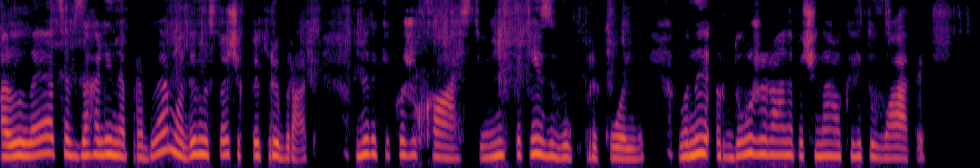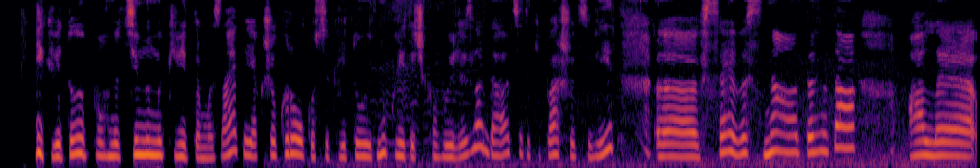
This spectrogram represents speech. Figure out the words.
але це взагалі не проблема один листочок той прибрати. Вони такі кожухасті, у них такий звук прикольний. Вони дуже рано починають квітувати. І квітують повноцінними квітами. Знаєте, якщо крокуси квітують, ну квіточка вилізла, да, це такий перший цвіт, е, все весна, та-та-та. Але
